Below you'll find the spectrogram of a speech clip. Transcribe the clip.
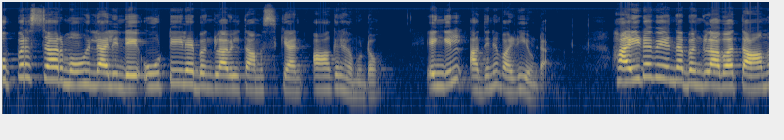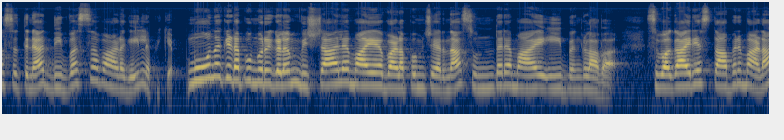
സൂപ്പർ സ്റ്റാർ മോഹൻലാലിന്റെ ഊട്ടിയിലെ ബംഗ്ലാവിൽ താമസിക്കാൻ ആഗ്രഹമുണ്ടോ? എങ്കിൽ അതിന് വഴിയുണ്ട്. ഹൈഡവേ എന്ന ബംഗ്ലാവ് താമസത്തിന് ദിവസ വാടകയിൽ ലഭിക്കും. മൂന്ന് കിടപ്പുമുറികളും വിശാലമായ വളപ്പും ചേർന്ന സുന്ദരമായ ഈ ബംഗ്ലാവ് സ്വകാര്യ സ്ഥാപനമാണ്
